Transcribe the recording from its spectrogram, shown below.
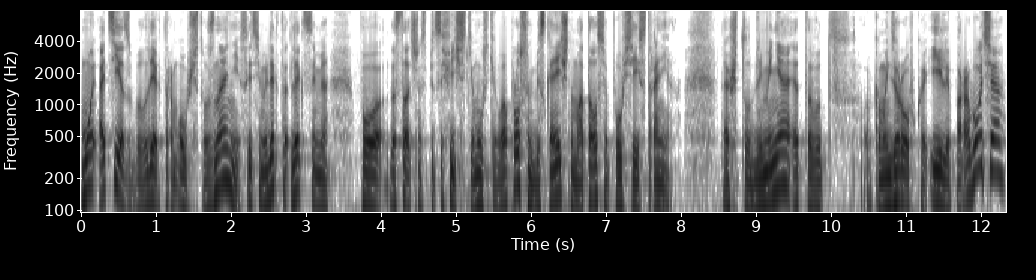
мой отец был лектором общества знаний, с этими лекциями по достаточно специфическим узким вопросам бесконечно мотался по всей стране. Так что для меня это вот командировка или по работе,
